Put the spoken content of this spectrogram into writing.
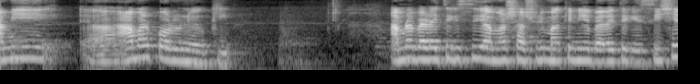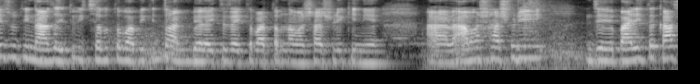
আমি আমার করণীয় কি? আমরা বেড়াইতে গেছি, আমার শাশুড়ি মাকে নিয়ে বেড়াইতে গেছি। সে যদি না যাইতো ইচ্ছাগতভাবে কিন্তু আমি বেড়াইতে যাইতে পারতাম না আমার শাশুড়িকে নিয়ে। আর আমার শাশুড়ি যে বাড়িতে কাজ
